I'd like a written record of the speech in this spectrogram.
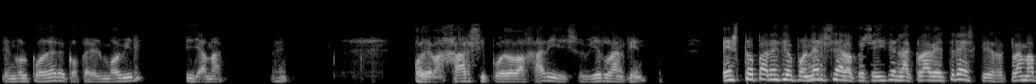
Tengo el poder de coger el móvil y llamar. ¿eh? O de bajar, si puedo bajar y subirla, en fin. Esto parece oponerse a lo que se dice en la clave 3, que reclama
